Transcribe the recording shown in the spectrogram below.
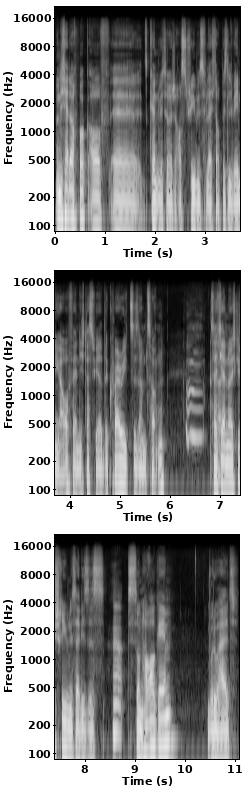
Und ich hätte auch Bock auf, äh, könnten wir theoretisch auch streamen, ist vielleicht auch ein bisschen weniger aufwendig, dass wir The Quarry zusammen zocken. Das hatte ich ja neulich geschrieben, ist ja dieses, Ja. das ist so ein Horror-Game, wo du halt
